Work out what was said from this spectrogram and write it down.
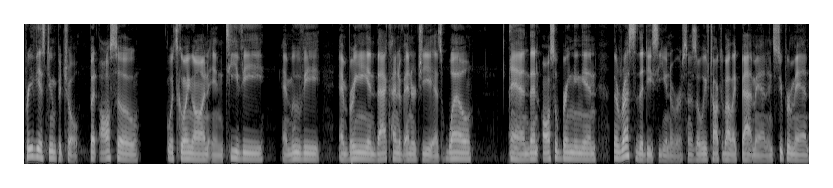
previous Doom Patrol, but also what's going on in TV and movie and bringing in that kind of energy as well. And then also bringing in the rest of the DC universe. And so we've talked about like Batman and Superman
